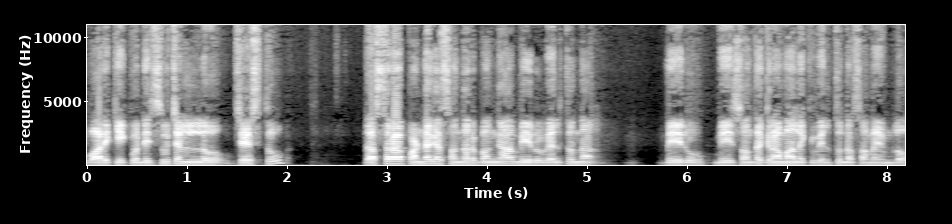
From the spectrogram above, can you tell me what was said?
వారికి కొన్ని సూచనలు చేస్తూ దసరా పండగ సందర్భంగా మీరు వెళ్తున్న మీరు మీ సొంత గ్రామాలకు వెళ్తున్న సమయంలో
